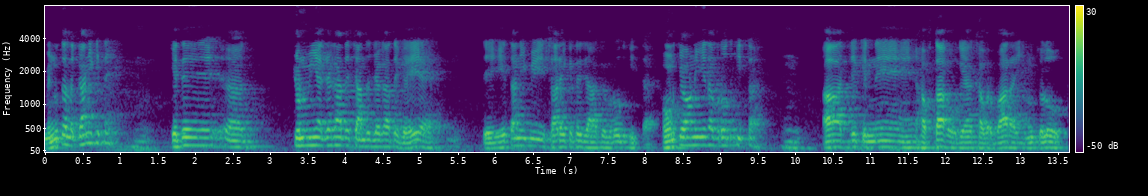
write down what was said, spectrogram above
ਮੈਨੂੰ ਤਾਂ ਲੱਗਾ ਨਹੀਂ ਕਿਤੇ। ਕਿਤੇ ਅ, ਚੁਣਵੀਆਂ ਜਗ੍ਹਾ ਤੇ ਚੰਦ ਜਗ੍ਹਾ ਤੇ ਗਏ ਐ। ਤੇ ਇਹ ਤਾਂ ਨਹੀਂ ਵੀ ਸਾਰੇ ਕਿਤੇ ਜਾ ਕੇ ਵਿਰੋਧ ਕੀਤਾ। ਹੁਣ ਕਿਉਂ ਨਹੀਂ ਇਹਦਾ ਵਿਰੋਧ ਕੀਤਾ? ਆ ਅੱਜ ਕਿੰਨੇ ਹਫਤਾ ਹੋ ਗਿਆ ਖਬਰ ਬਾਹਰ ਆਈ ਨੂੰ। ਚਲੋ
